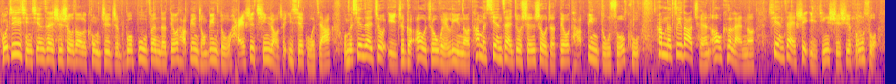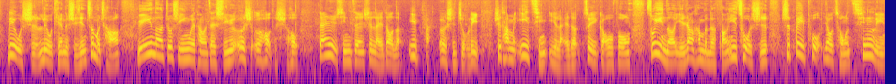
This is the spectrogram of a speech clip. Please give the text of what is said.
国际疫情现在是受到了控制，只不过部分的 Delta 变种病毒还是侵扰着一些国家。我们现在就以这个澳洲为例呢，他们现在就深受着 Delta 病毒所苦。他们的最大城奥克兰呢，现在是已经实施封锁六十六天的时间，这么长。原因呢，就是因为他们在十一月二十二号的时候，单日新增是来到了一百二十九例，是他们疫情以来的最高峰。所以呢，也让他们的防疫措施是被迫要从清零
